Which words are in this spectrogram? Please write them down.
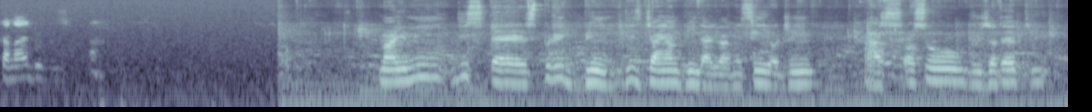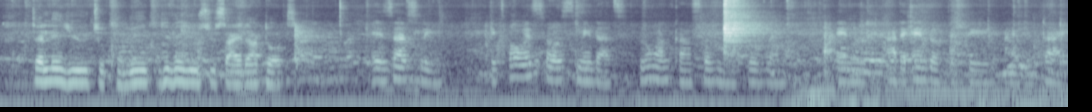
Can I do this? Now, you mean this uh, spirit being, this giant being that you have been seeing in your dream, has also resulted telling you to commit, giving you suicidal thoughts? Exactly. it always tells me that no one can solve my problem, and at the end of the day, I will die.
